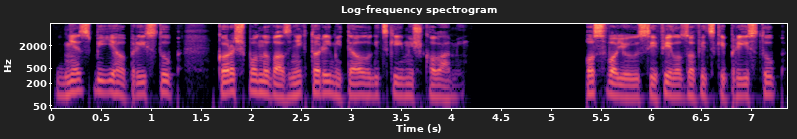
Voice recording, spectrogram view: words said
Dnes by jeho prístup korešpondoval s niektorými teologickými školami. Osvojujú si filozofický prístup,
